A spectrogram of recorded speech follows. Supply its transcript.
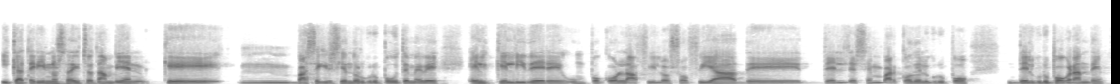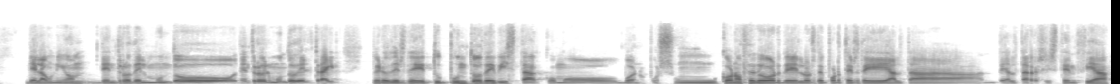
Y Caterine nos ha dicho también que mmm, va a seguir siendo el grupo UTMB el que lidere un poco la filosofía de, del desembarco del grupo, del grupo grande de la unión dentro del mundo dentro del mundo del trail. Pero desde tu punto de vista como bueno pues un conocedor de los deportes de alta de alta resistencia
